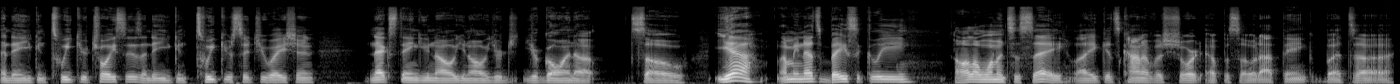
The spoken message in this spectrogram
and then you can tweak your choices and then you can tweak your situation next thing you know, you know, you're you're going up. So, yeah, I mean that's basically all I wanted to say. Like it's kind of a short episode, I think, but uh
